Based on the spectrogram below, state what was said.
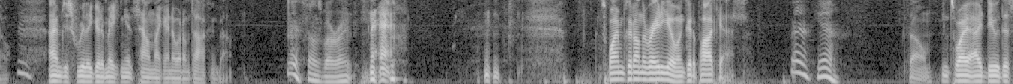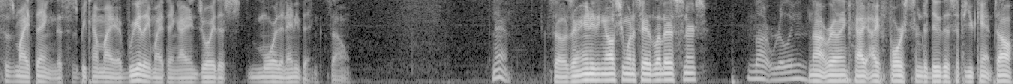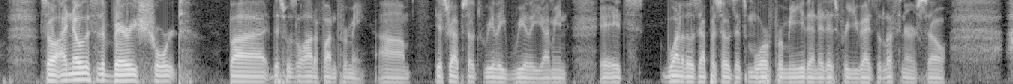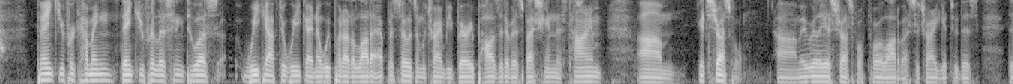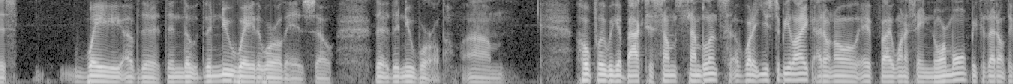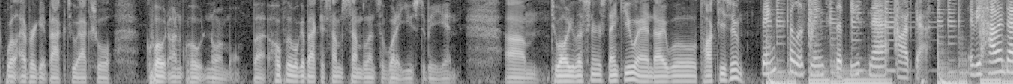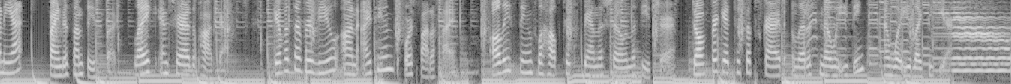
I'm just really good at making it sound like I know what I'm talking about. Yeah, sounds about right. That's why I'm good on the radio and good at podcasts. Eh, yeah. So that's why I do. This is my thing. This has become my really my thing. I enjoy this more than anything. So yeah. So is there anything else you want to say to the listeners? Not really. Not really. I, I forced him to do this. If you can't tell, so I know this is a very short, but this was a lot of fun for me. Um, this episode's really, really. I mean, it's one of those episodes that's more for me than it is for you guys, the listeners. So thank you for coming. Thank you for listening to us week after week. I know we put out a lot of episodes and we try and be very positive, especially in this time. Um, it's stressful. Um, it really is stressful for a lot of us to try and get through this this way of the the the, the new way the world is. So the the new world. Um, hopefully we get back to some semblance of what it used to be like. I don't know if I want to say normal because I don't think we'll ever get back to actual quote unquote normal. But hopefully we'll get back to some semblance of what it used to be. And um, to all you listeners, thank you, and I will talk to you soon. Thanks for listening to the BeastNet podcast. If you haven't done it yet, find us on Facebook, like and share the podcast. Give us a review on iTunes or Spotify. All these things will help to expand the show in the future. Don't forget to subscribe and let us know what you think and what you'd like to hear.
